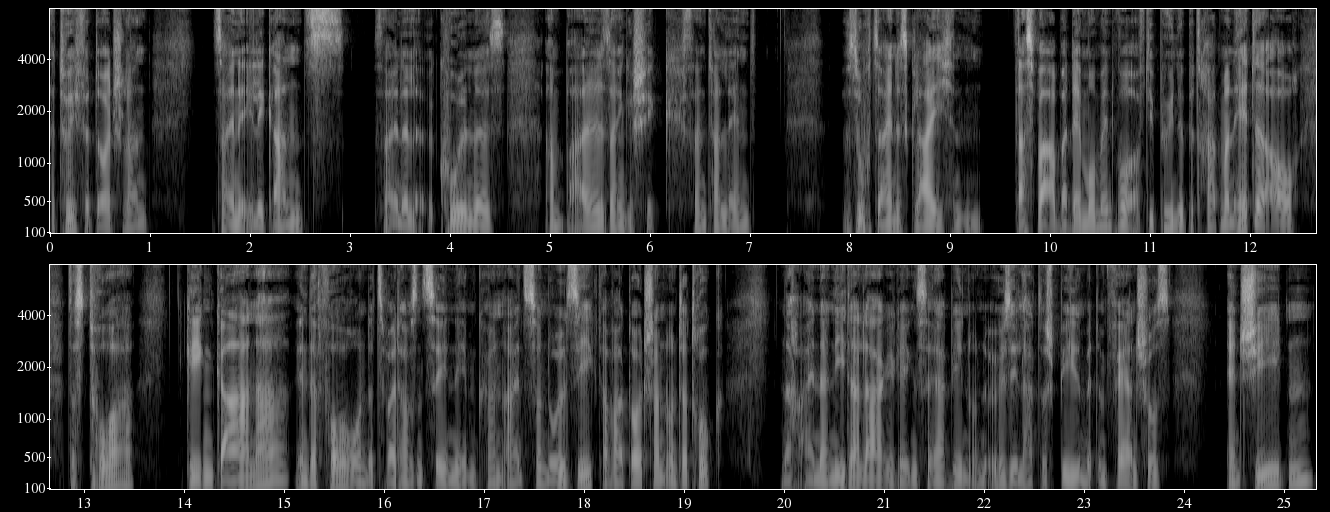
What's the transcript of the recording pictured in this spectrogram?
natürlich für Deutschland. Seine Eleganz, seine Coolness am Ball, sein Geschick, sein Talent sucht seinesgleichen. Das war aber der Moment, wo er auf die Bühne betrat. Man hätte auch das Tor gegen Ghana in der Vorrunde 2010 nehmen können. 1 zu 0 Sieg, da war Deutschland unter Druck nach einer Niederlage gegen Serbien und Özil hat das Spiel mit einem Fernschuss entschieden,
